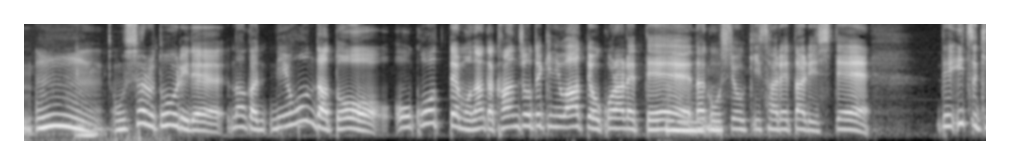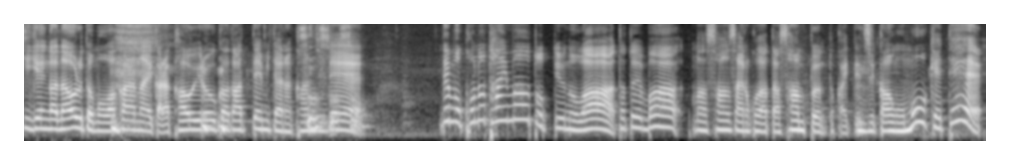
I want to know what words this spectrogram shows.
うん、おっしゃる通りでなんか日本だと怒ってもなんか感情的にわーって怒られて、なんかお仕置きされたりしてでいつ機嫌が治るともわからないから顔色を伺ってみたいな感じで。でもこのタイムアウトっていうのは例えば、まあ、3歳の子だったら3分とか言って時間を設けて、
